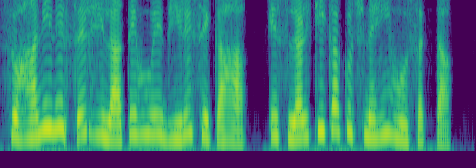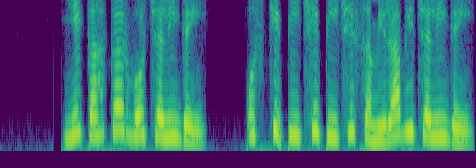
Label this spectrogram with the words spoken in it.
सुहानी ने सिर हिलाते हुए धीरे से कहा, इस लड़की का कुछ नहीं हो सकता। ये कहकर वो चली गई। उसके पीछे पीछे समीरा भी चली गई।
